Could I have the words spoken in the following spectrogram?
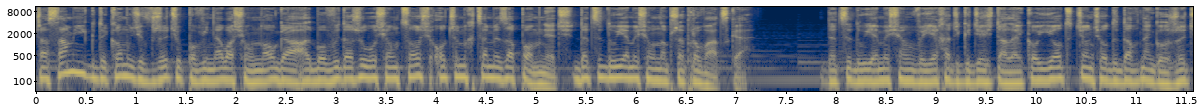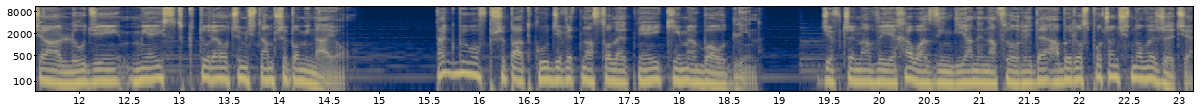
Czasami, gdy komuś w życiu powinęła się noga albo wydarzyło się coś, o czym chcemy zapomnieć, decydujemy się na przeprowadzkę. Decydujemy się wyjechać gdzieś daleko i odciąć od dawnego życia, ludzi, miejsc, które o czymś nam przypominają. Tak było w przypadku 19-letniej Kim Bowdlin. Dziewczyna wyjechała z Indiany na Florydę, aby rozpocząć nowe życie.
